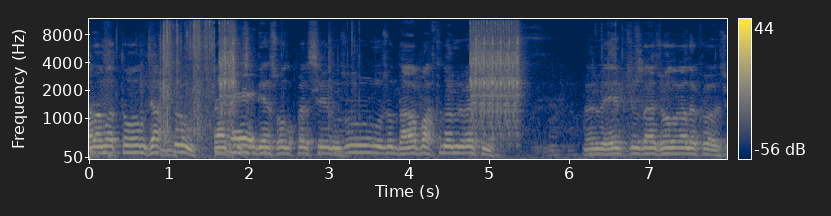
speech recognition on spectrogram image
Саламатты болуң жақсы тұрың кечиң денсаулық берсин узун узун дагы бактылуу өмүр берсин мына эки жылда жолугалы экөөбүз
